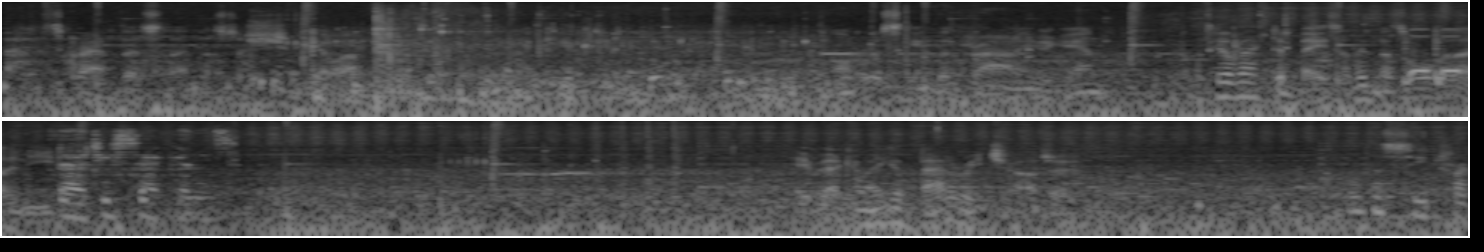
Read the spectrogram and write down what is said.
Let's grab this, then let's just go up. Thank you. Not risking the drowning again. Go back to base. I think that's all that I need. 30 seconds. Maybe I can make a battery charger. Will the sea truck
